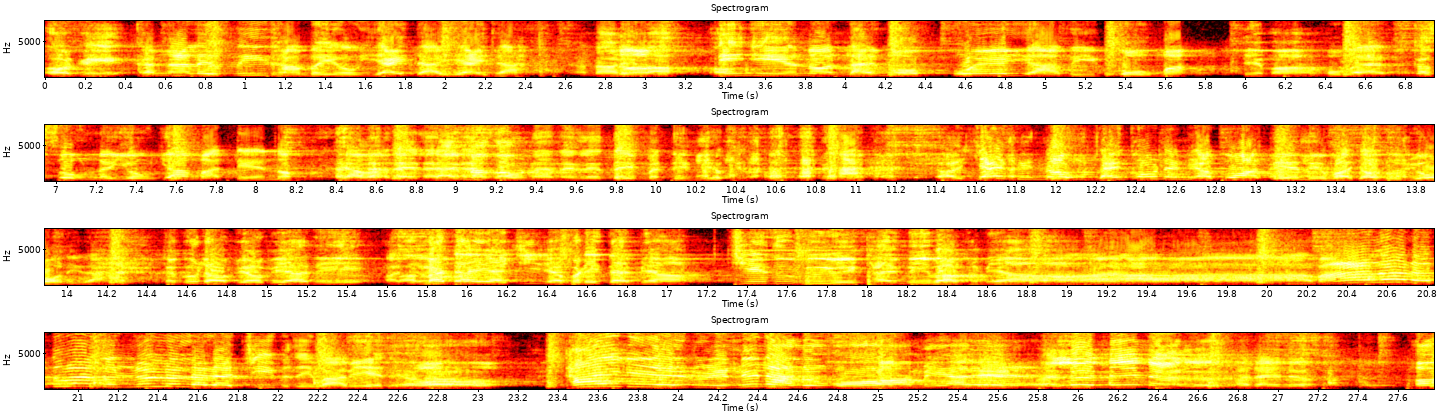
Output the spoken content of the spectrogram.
ဟုတ်ကဲ့ခဏလေးသီးခံပယုံရိုက်တာရိုက်တာခဏလေးပါအင်ဂျင်ရင်တော့လိုင်းမော်ပွဲရာသီကုန်မှတင်ပါဟိုဘက်ကစုံနှယုံကြမှာတင်တော့ရပါတယ်တိုင်းမကောင်းတယ်လည်းတိတ်မတင်မြုပ်အော်ရိုက်ပြီးတော့လိုင်းကောင်းတဲ့နေရာသွားတင်းနေမှာကြောက်လို့ပြောနေတာအခုတော့ပြောပြရသေးမတ်တရကြည့်တဲ့ပရိသတ်များကျေးဇူးပြု၍ခိုင်ပေးပါခင်ဗျာ အာဘာလို့ လဲသူကလွတ်လွတ်လပ်လပ်ကြည့်ပါစေပါပြည့်တယ်ဟောထိုင်းနေတဲ့လူတွေနင့်နာလို့ဘောဟာမင်းရတယ်ဘယ်လိုနင်းတာလို့အတိုင်းလို့ဟော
